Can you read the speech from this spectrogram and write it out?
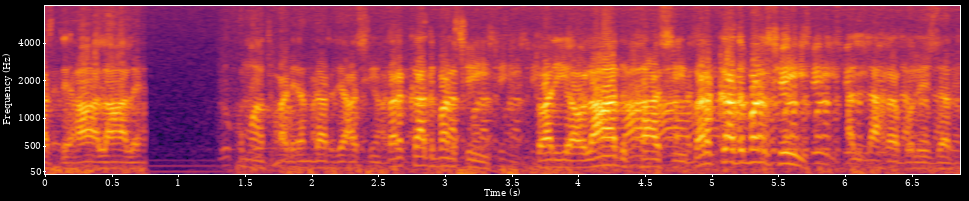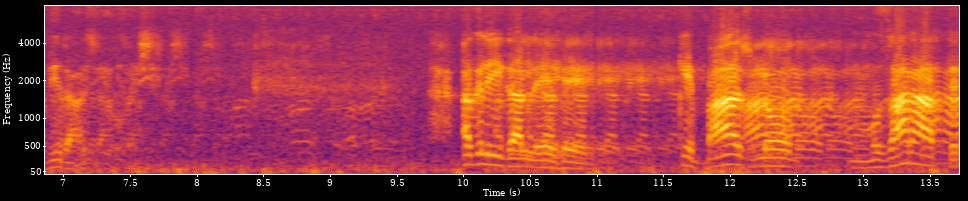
हाल हाल है। थोड़े अंदर जासी, बरकत तुम्हारी औलाद खासी, बरकत अल्लाह इज़्ज़त भी राज़ी हो अगली गल यह है कि बाज लोग मुजारात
